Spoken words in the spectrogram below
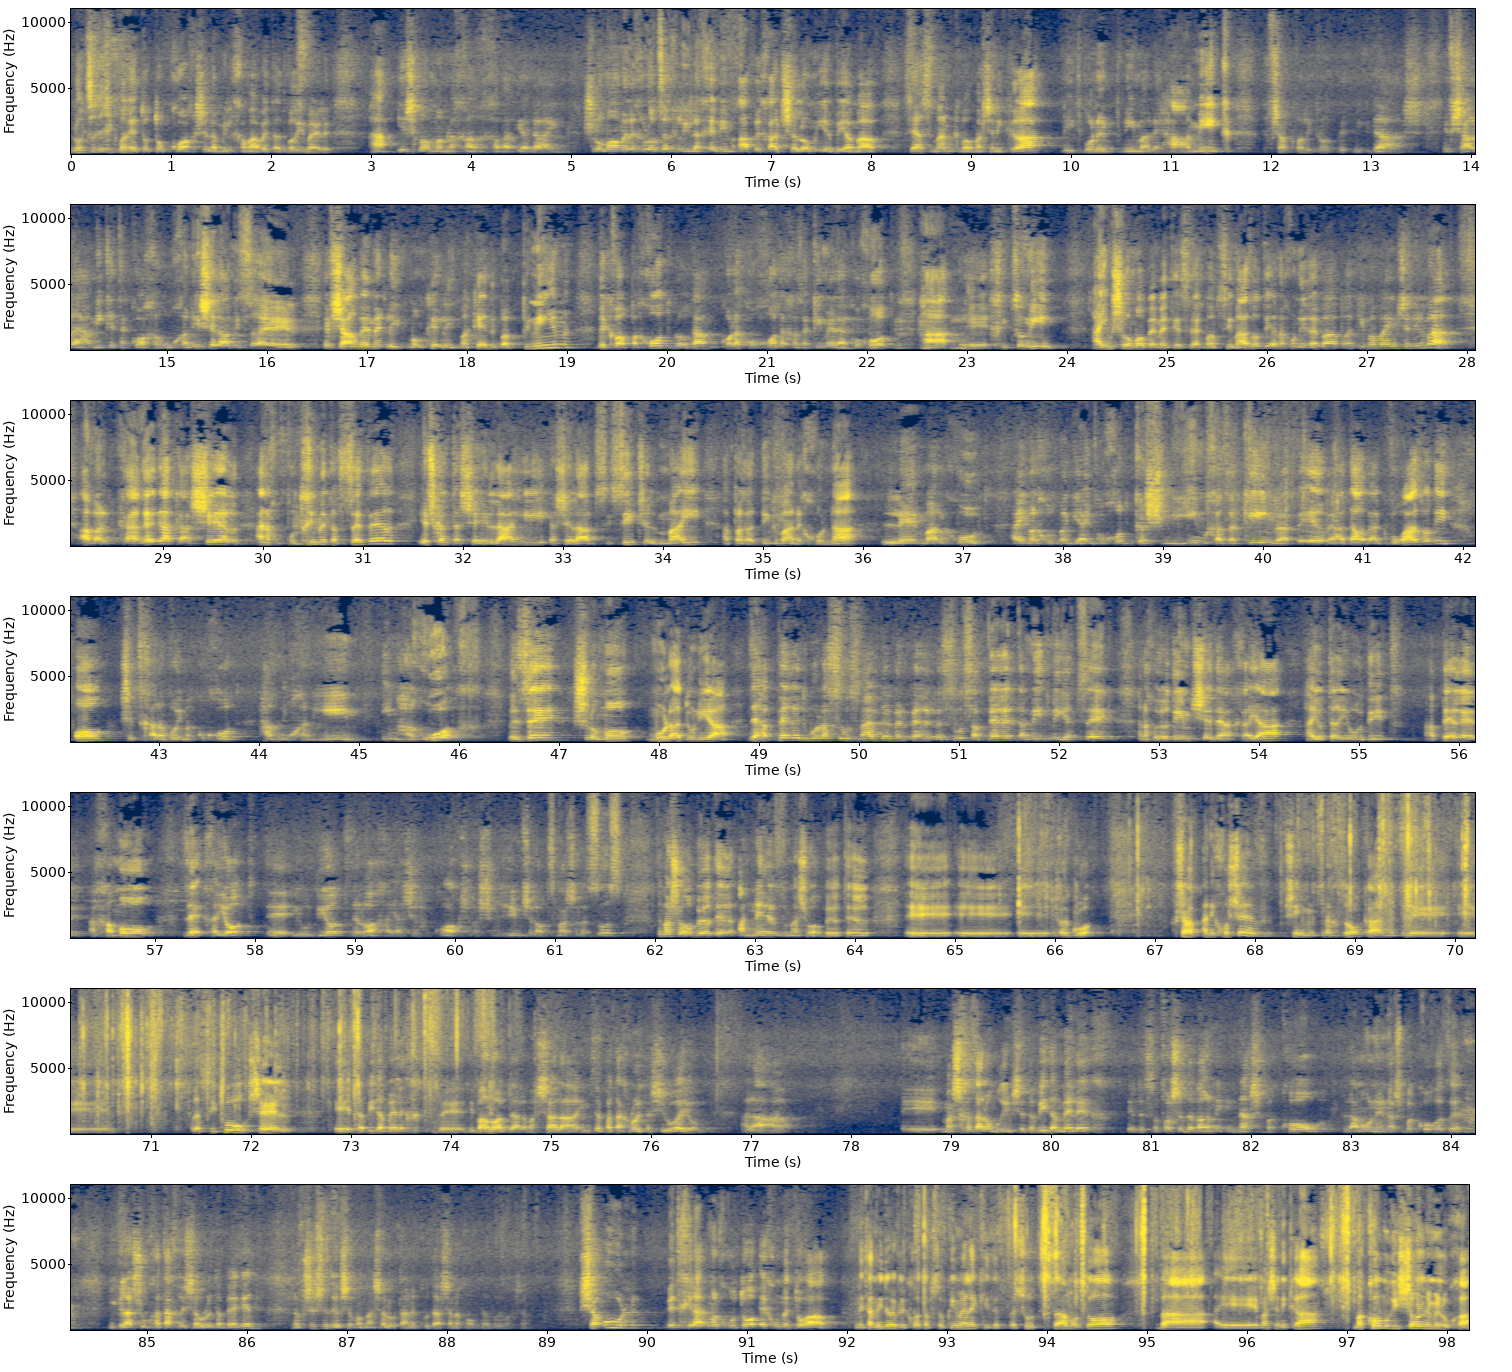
לא צריך כבר את אותו כוח של המלחמה ואת הדברים האלה. ها, יש כבר ממלכה רחבת ידיים. שלמה המלך לא צריך להילחם עם אף אחד, שלום יהיה בימיו. זה הזמן כבר, מה שנקרא, להתבונן פנימה, להעמיק. אפשר כבר לבנות בית מקדש, אפשר להעמיק את הכוח הרוחני של עם ישראל, אפשר באמת להתמקד, להתמקד בפנים וכבר פחות באותם כל הכוחות החזקים האלה, הכוחות החיצוניים. האם שלמה באמת יצליח במשימה הזאת? אנחנו נראה בפרקים הבאים שנלמד. אבל כרגע, כאשר אנחנו פותחים את הספר, יש כאן את השאלה, היא השאלה הבסיסית של מהי הפרדיגמה הנכונה למלכות. האם מלכות מגיעה עם כוחות גשמיים חזקים, והפאר וההדר והגבורה הזאת, או שצריכה לבוא עם הכוחות הרוחניים, עם הרוח. וזה שלמה מול אדוניה. זה הפרד מול הסוס. מה ההבדל בין פרד לסוס? הפרד תמיד מייצג, אנחנו יודעים שזה החיה היותר יהודית. הפרד, החמור, זה חיות אה, יהודיות, זה לא החיה של הכוח, של השרירים, של העוצמה של הסוס, זה משהו הרבה יותר ענב, משהו הרבה יותר אה, אה, אה, רגוע. עכשיו, אני חושב שאם נחזור כאן אה, לסיפור של אה, דוד המלך, ודיברנו על זה, על המשל, עם זה פתחנו את השיעור היום, על. אה, מה שחז"ל אומרים, שדוד המלך בסופו של דבר נענש בקור, למה הוא נענש בקור הזה? בגלל שהוא חתך לשאול את הבגד? אני חושב שזה יושב ממש על אותה נקודה שאנחנו מדברים עכשיו. שאול, בתחילת מלכותו, איך הוא מתואר? אני תמיד אוהב לקרוא את הפסוקים האלה, כי זה פשוט שם אותו במה אה, שנקרא מקום ראשון למלוכה.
